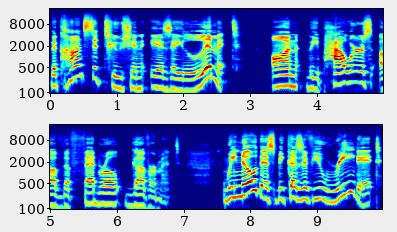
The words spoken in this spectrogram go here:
The Constitution is a limit on the powers of the federal government. We know this because if you read it,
